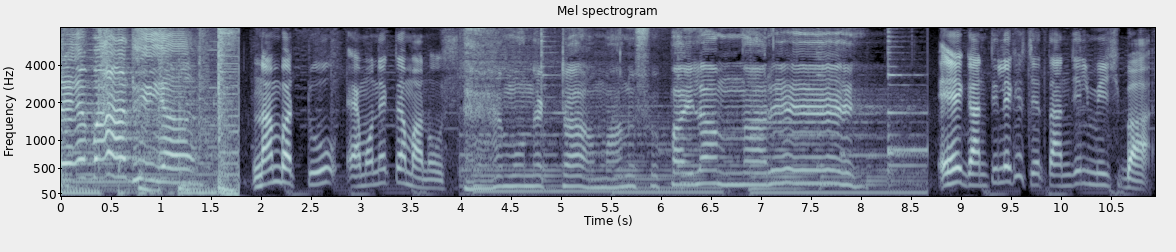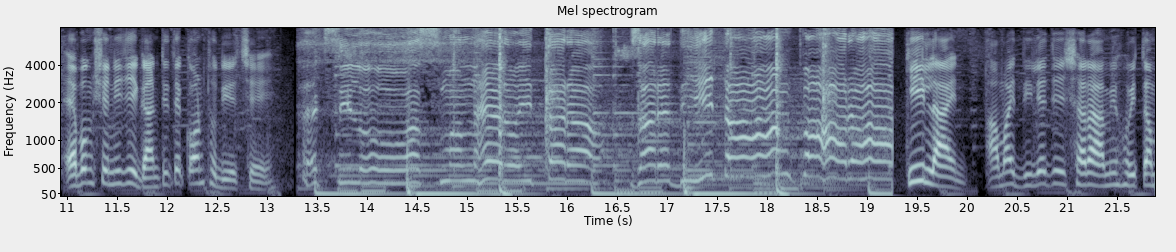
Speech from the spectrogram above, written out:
রে বাঁধিয়া। নাম্বার টু এমন একটা মানুষ। এমন একটা মানুষ পাইলাম না রে। এই গানটি লিখেছে তানজিল মিসবা এবং সে নিজেই গানটিতে কণ্ঠ দিয়েছে। এক ছিল আসমান হেরোই তারা যারে দিতাম পাহারা। কি লাইন আমায় দিলে যে সারা আমি হইতাম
